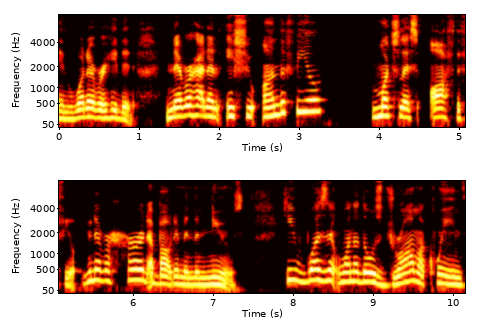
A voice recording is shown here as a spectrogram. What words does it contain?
in whatever he did. Never had an issue on the field, much less off the field. You never heard about him in the news. He wasn't one of those drama queens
